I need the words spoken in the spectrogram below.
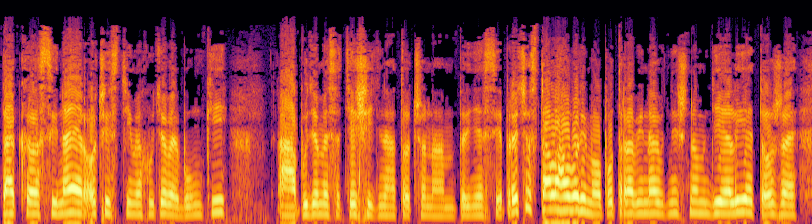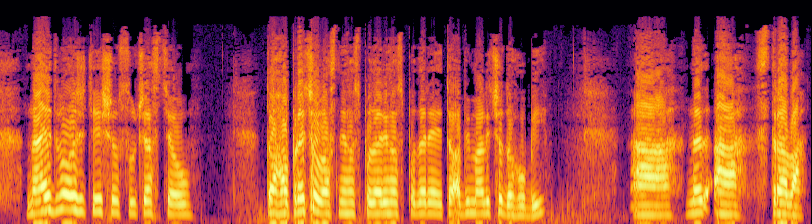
tak si na jar očistíme chuťové bunky a budeme sa tešiť na to, čo nám prinesie. Prečo stále hovoríme o potravinách v dnešnom dieli je to, že najdôležitejšou súčasťou toho, prečo vlastne hospodári hospodária, je to, aby mali čo do huby a, a strava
